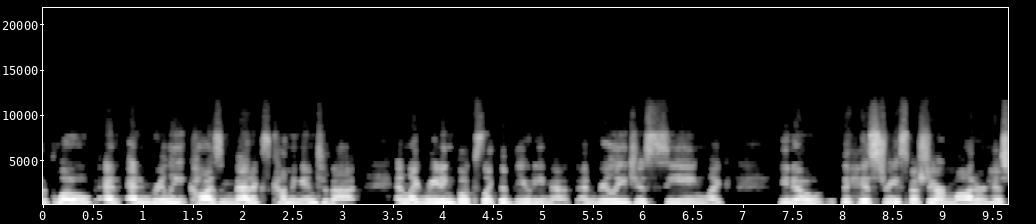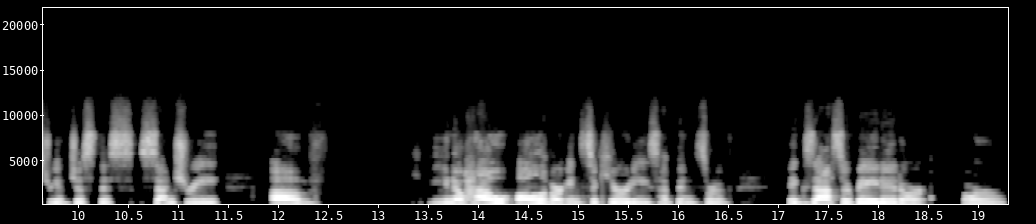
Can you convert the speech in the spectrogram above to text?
the globe, and and really cosmetics coming into that, and like reading books like The Beauty Myth, and really just seeing like, you know, the history, especially our modern history of just this century, of, you know, how all of our insecurities have been sort of exacerbated or or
